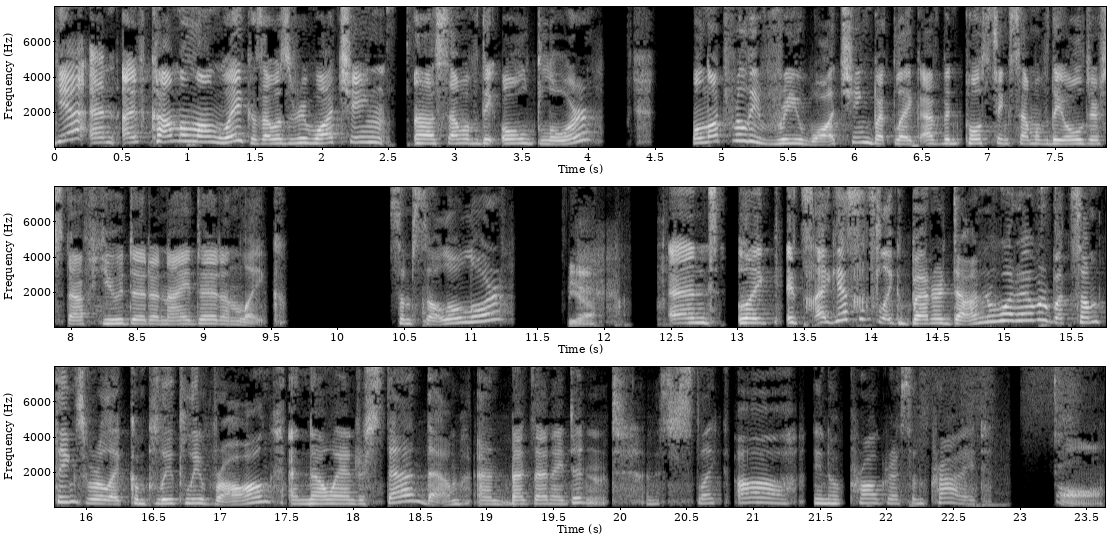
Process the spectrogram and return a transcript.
Yeah, and I've come a long way because I was rewatching uh, some of the old lore. Well, not really rewatching, but like I've been posting some of the older stuff you did and I did, and like some solo lore. Yeah. And like it's I guess it's like better done or whatever, but some things were like completely wrong and now I understand them and back then I didn't. And it's just like, ah, you know, progress and pride. Aw.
